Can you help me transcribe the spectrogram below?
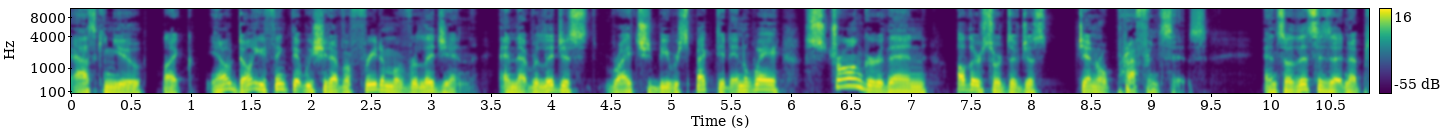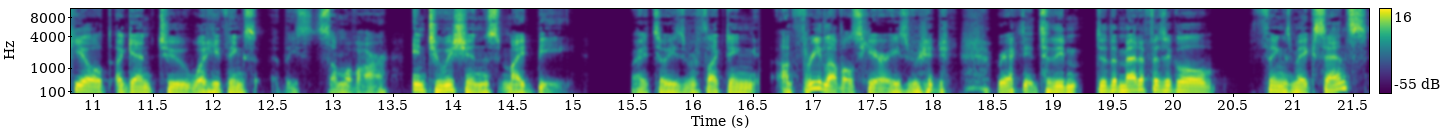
asking you, like, you know, don't you think that we should have a freedom of religion and that religious rights should be respected in a way stronger than other sorts of just general preferences? And so this is an appeal again to what he thinks, at least some of our intuitions might be. Right. So he's reflecting on three levels here. He's re- reacting to the, do the metaphysical things make sense?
